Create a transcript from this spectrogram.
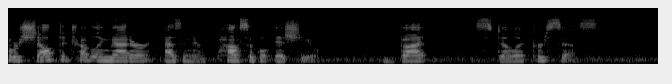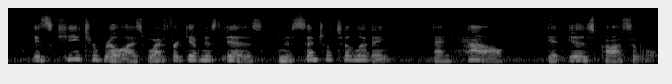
or shelved a troubling matter as an impossible issue. But still it persists. It's key to realize why forgiveness is an essential to living and how it is possible.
